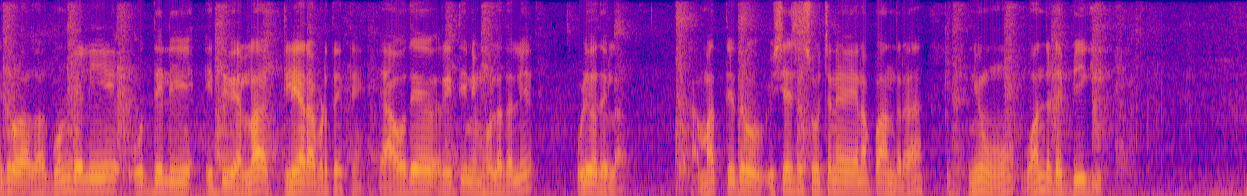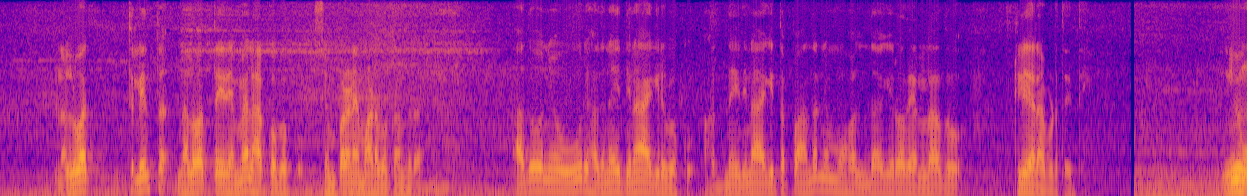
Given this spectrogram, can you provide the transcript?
ಇದ್ರೊಳಗೆ ಗುಂಡೆಲಿ, ಉದ್ದೆಲಿ ಇದ್ದಿವೆಲ್ಲ ಕ್ಲಿಯರ್ ಆಗ್ಬಿಡ್ತೈತಿ. ಯಾವುದೇ ರೀತಿ ನಿಮ್ಮ ಹೊಲದಲ್ಲಿ ಉಳಿಯೋದಿಲ್ಲ. ಮತ್ತು ಇದ್ರ ವಿಶೇಷ ಸೂಚನೆ ಏನಪ್ಪ ಅಂದ್ರೆ ನೀವು ಒಂದು ಡಬ್ಬಿಗೆ ನಲ್ವತ್ತಲಿಂತ ನಲವತ್ತೈದು ಎಂ ಎಲ್ ಹಾಕ್ಕೋಬೇಕು ಸಿಂಪರಣೆ ಮಾಡ್ಬೇಕಂದ್ರೆ. ಅದು ನೀವು ಊರಿ ಹದಿನೈದು ದಿನ ಆಗಿರಬೇಕು. ಹದಿನೈದು ದಿನ ಆಗಿತ್ತಪ್ಪ ಅಂದ್ರೆ ನಿಮ್ಮ ಹೊಲದಾಗಿರೋದು ಎಲ್ಲದು ಕ್ಲಿಯರ್ ಆಗ್ಬಿಡ್ತೈತಿ. ನೀವು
